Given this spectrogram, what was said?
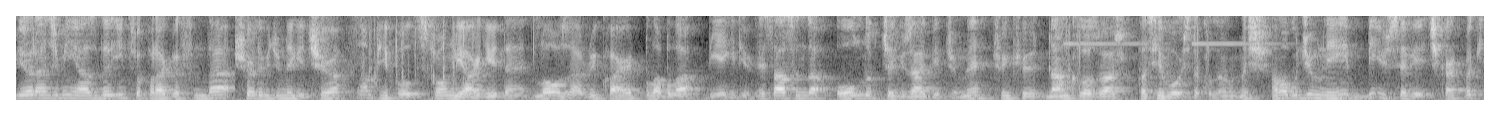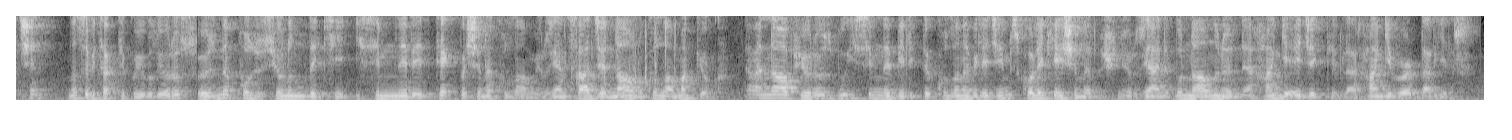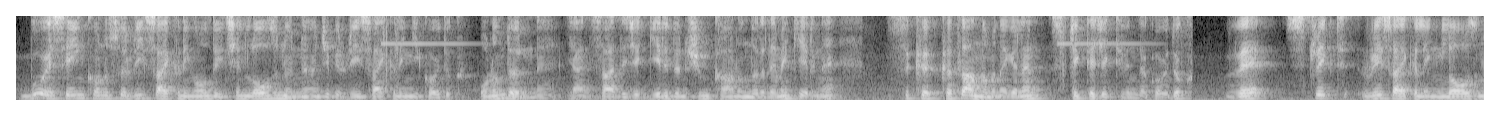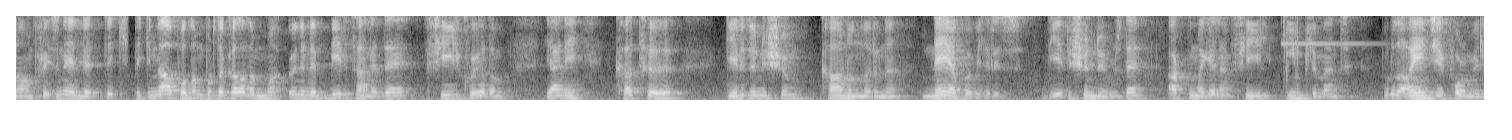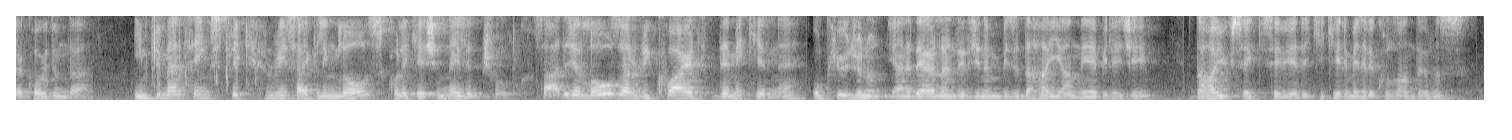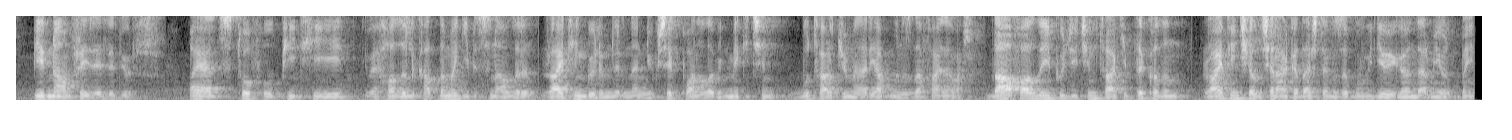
Bir öğrencimin yazdığı intro paragrafında şöyle bir cümle geçiyor. Some people strongly argue that laws are required bla bla diye gidiyor. Esasında oldukça güzel bir cümle. Çünkü noun clause var. Passive voice'da kullanılmış. Ama bu cümleyi bir üst seviyeye çıkartmak için nasıl bir taktik uyguluyoruz? Özne pozisyonundaki isimleri tek başına kullanmıyoruz. Yani sadece noun'u kullanmak yok. Hemen ne yapıyoruz? Bu isimle birlikte kullanabileceğimiz collocation'ları düşünüyoruz. Yani bu noun'un önüne hangi adjective'ler, hangi verb'ler gelir? Bu essay'in konusu recycling olduğu için Laws'un önüne önce bir recycling'i koyduk. Onun da önüne yani sadece geri dönüşüm kanunları demek yerine sıkı, katı anlamına gelen strict adjective'ini de koyduk. Ve strict recycling laws noun phrase'ini elde ettik. Peki ne yapalım? Burada kalalım mı? Önüne bir tane de fiil koyalım. Yani katı, geri dönüşüm kanunlarını ne yapabiliriz diye düşündüğümüzde aklıma gelen fiil implement. Burada ing formuyla koyduğumda implementing strict recycling laws collocation'ını elde etmiş olduk. Sadece laws are required demek yerine okuyucunun yani değerlendiricinin bizi daha iyi anlayabileceği, daha yüksek seviyedeki kelimeleri kullandığımız bir noun phrase elde ediyoruz. IELTS, TOEFL, PTE ve hazırlık atlama gibi sınavların writing bölümlerinden yüksek puan alabilmek için bu tarz cümleler yapmanızda fayda var. Daha fazla ipucu için takipte kalın. Writing çalışan arkadaşlarınıza bu videoyu göndermeyi unutmayın.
